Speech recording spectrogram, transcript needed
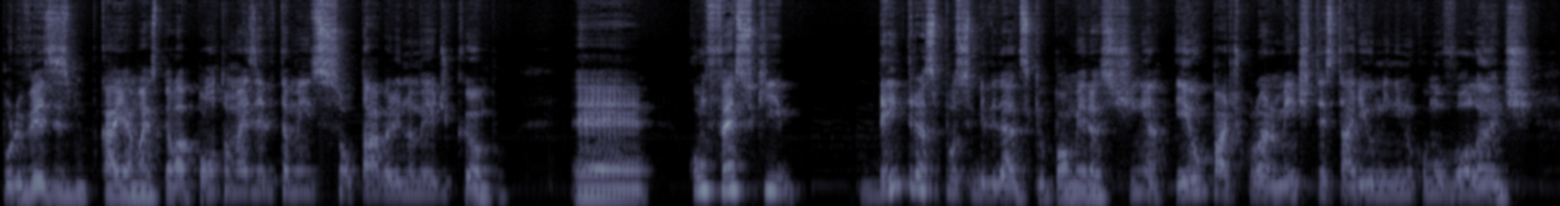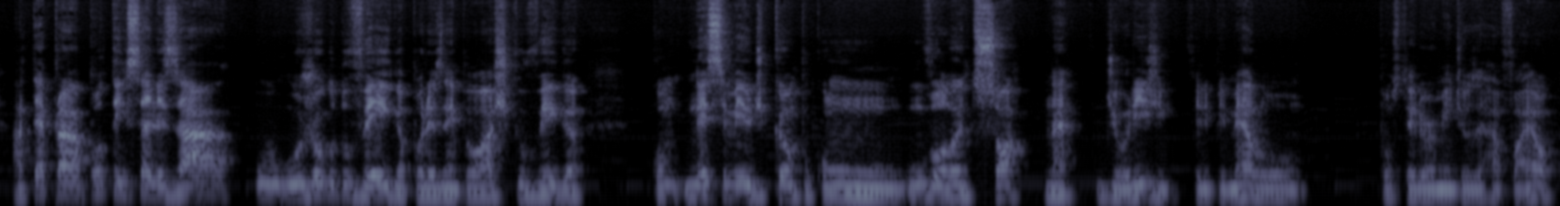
por vezes caía mais pela ponta, mas ele também se soltava ali no meio de campo. É, confesso que, dentre as possibilidades que o Palmeiras tinha, eu particularmente testaria o menino como volante até para potencializar o, o, jogo do Veiga, por exemplo. Eu acho que o Veiga, com, nesse meio de campo, com um, volante só, né, de origem, Felipe Melo ou posteriormente o Zé Rafael,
